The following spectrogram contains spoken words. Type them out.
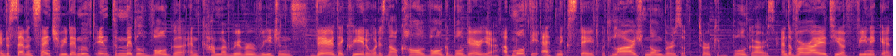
In the 7th century, they moved into Middle Volga and Kama River regions. There, they created what is now called Volga Bulgaria, a multi-ethnic state with large numbers of Turkic Bulgars and a variety of Finnic and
